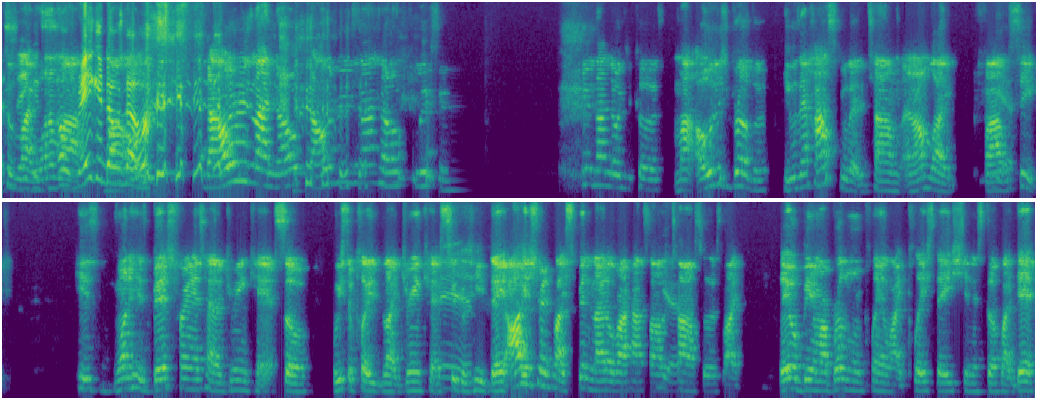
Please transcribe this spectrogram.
A Cause like one of oh, my Reagan don't my know. the only reason I know, the only reason I know, listen. The reason I know is because my oldest brother, he was in high school at the time, and I'm like five Yeah. or six. His one of his best friends had a Dreamcast, so we used to play like Dreamcast too. Cause Man. he they all his friends like spend the night over our house all Yeah. the time, so it's like they'll be in my brother room playing like PlayStation and stuff like that.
